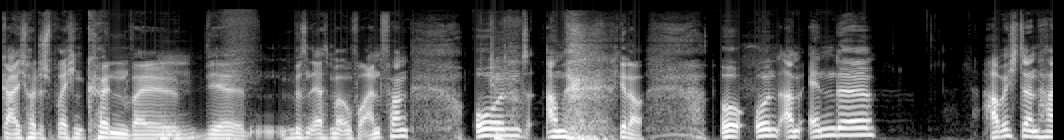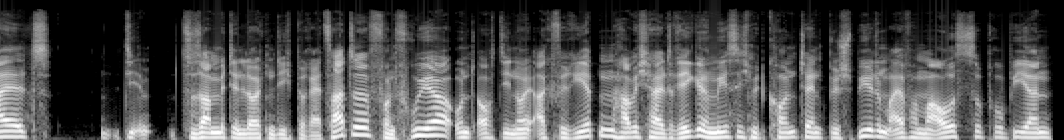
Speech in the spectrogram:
gar nicht heute sprechen können, weil mhm. wir müssen erstmal irgendwo anfangen. Und genau. am, genau. Und am Ende habe ich dann halt die, zusammen mit den Leuten, die ich bereits hatte, von früher und auch die neu akquirierten, habe ich halt regelmäßig mit Content bespielt, um einfach mal auszuprobieren,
